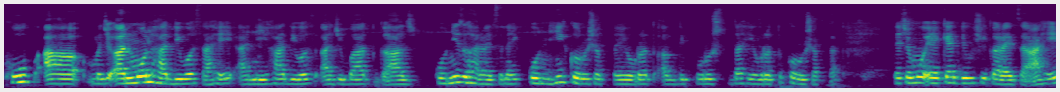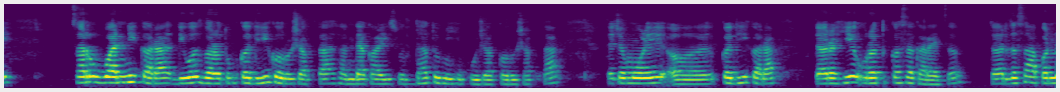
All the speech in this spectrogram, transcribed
खूप आ, म्हणजे अनमोल हा दिवस आहे आणि हा दिवस अजिबात गाज आज कोणीच घालायचं नाही. कोणीही करू शकतं हे व्रत. अगदी पुरुषसुद्धा हे व्रत करू शकतात. त्याच्यामुळे एकाच दिवशी करायचं आहे. सर्वांनी करा. दिवसभरातून कधीही करू शकता. संध्याकाळी सुद्धा तुम्ही ही पूजा करू शकता. त्याच्यामुळे कधी करा. तर हे व्रत कसं करायचं? तर जसं आपण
